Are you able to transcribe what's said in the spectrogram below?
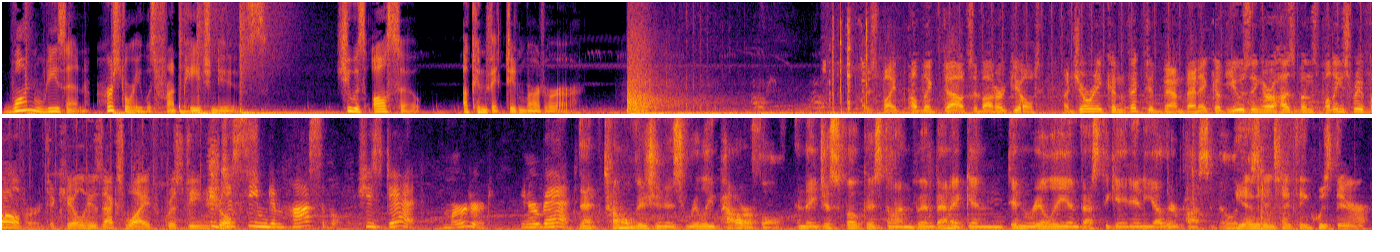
One reason her story was front page news. She was also a convicted murderer. Despite public doubts about her guilt, a jury convicted Bembenek of using her husband's police revolver to kill his ex-wife, Christine It just seemed impossible. She's dead, murdered, in her bed. That tunnel vision is really powerful, and they just focused on Bembenek and didn't really investigate any other possibilities. The evidence, I think, was there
